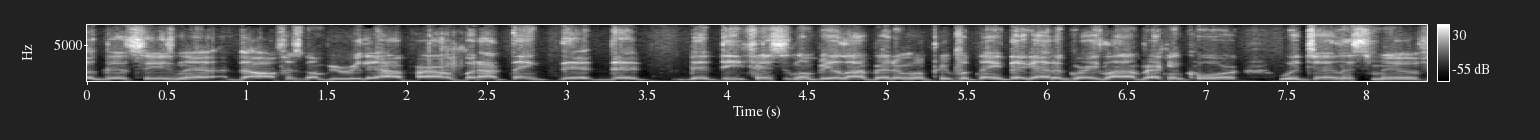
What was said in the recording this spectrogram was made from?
a good season. That the offense is gonna be really high powered, but I think that that the defense is gonna be a lot better than what people think. They got a great linebacking corps with Jaylon Smith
